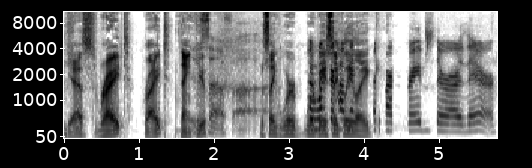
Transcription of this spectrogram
yes, right, right. Thank you. Is of, uh, It's like we're we're wonder how basically many like unmarked graves there are there.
